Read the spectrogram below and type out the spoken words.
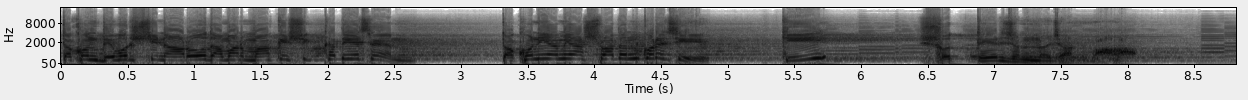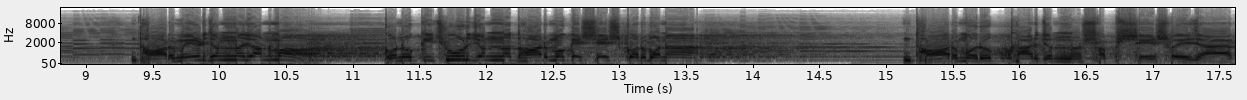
তখন দেবর্ষী নারদ আমার মাকে শিক্ষা দিয়েছেন। তখনই আমি আস্বাদন করেছি কি? সত্যের জন্য জন্ম। ধর্মের জন্য জন্ম। কোনো কিছুর জন্য ধর্মকে শেষ করব না। ধর্ম রক্ষার জন্য সব শেষ হয়ে যাক।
